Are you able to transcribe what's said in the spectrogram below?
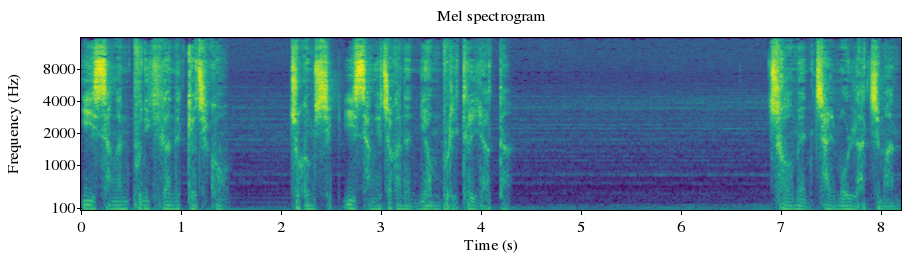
이상한 분위기가 느껴지고 조금씩 이상해져가는 연불이 들렸다. 처음엔 잘 몰랐지만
